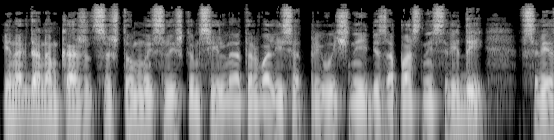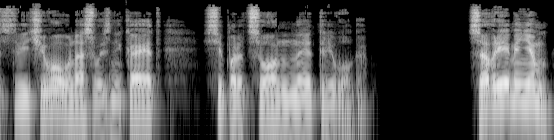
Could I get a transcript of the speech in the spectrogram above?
Иногда нам кажется, что мы слишком сильно оторвались от привычной и безопасной среды, вследствие чего у нас возникает сепарационная тревога. Со временем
